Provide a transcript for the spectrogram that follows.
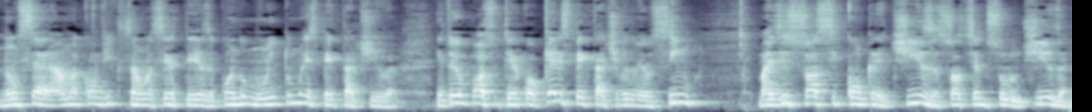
não será uma convicção, uma certeza, quando muito uma expectativa. Então eu posso ter qualquer expectativa no meu sim, mas isso só se concretiza, só se absolutiza,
